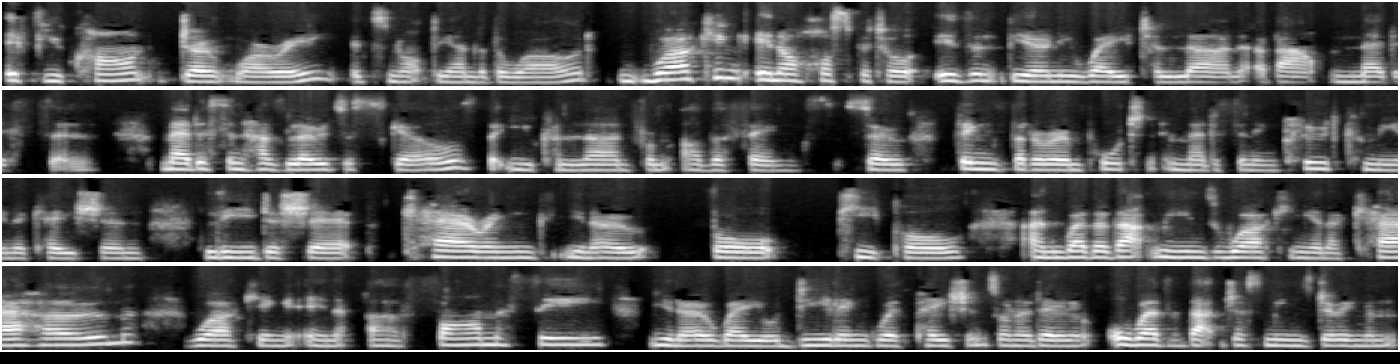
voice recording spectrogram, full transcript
if you can't, don't worry. It's not the end of the world. Working in a hospital isn't the only way to learn about medicine. Medicine has loads of skills that you can learn from other things. So, things that are important in medicine include communication, leadership, caring, you know, for people and whether that means working in a care home working in a pharmacy you know where you're dealing with patients on a daily or whether that just means doing an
